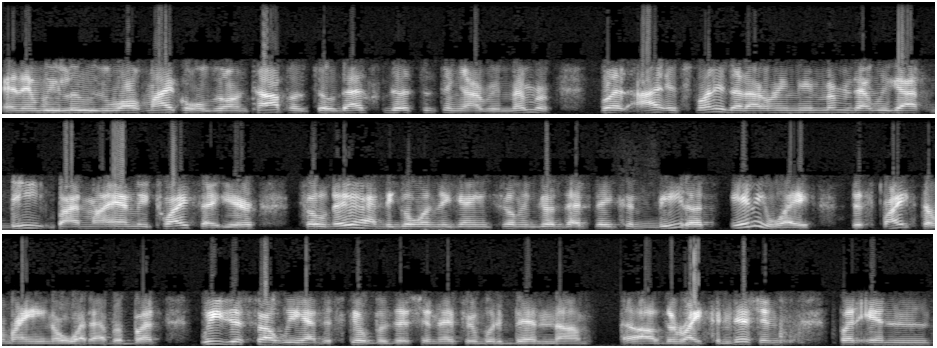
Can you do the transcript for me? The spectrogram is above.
and then we lose Walt Michaels on top of. So that's that's the thing I remember. But I, it's funny that I don't even remember that we got beat by Miami twice that year. So they had to go in the game feeling good that they could beat us anyway, despite the rain or whatever. But we just felt we had the skill position if it would have been um, uh, the right conditions. But in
